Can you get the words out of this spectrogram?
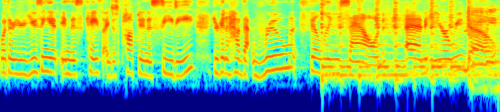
whether you're using it, in this case, I just popped in a CD, you're gonna have that room-filling sound. And here we go,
